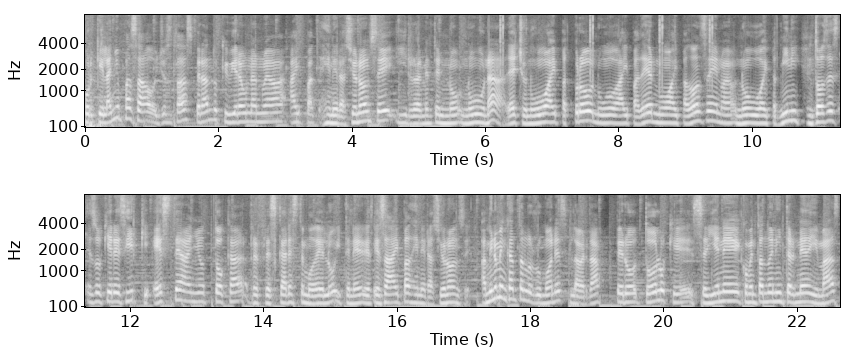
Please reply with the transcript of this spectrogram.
porque el año pasado yo estaba esperando que hubiera una nueva iPad generación 11 y realmente no, no hubo nada. De hecho, no hubo iPad Pro, no hubo iPad Air, no hubo iPad 11, no, no hubo iPad mini. Entonces eso quiere decir que este año toca refrescar este modelo y tener esa iPad generación 11. A mí no me encantan los rumores, la verdad, pero todo lo que se viene comentando en internet y más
